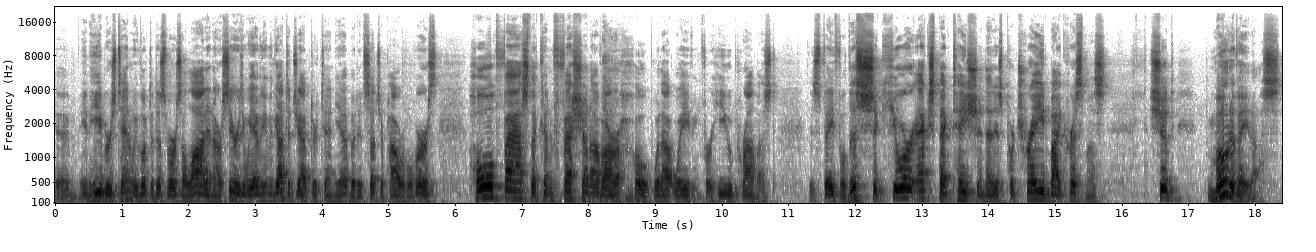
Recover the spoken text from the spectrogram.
Uh, in Hebrews 10, we've looked at this verse a lot in our series, and we haven't even got to chapter 10 yet, but it's such a powerful verse. Hold fast the confession of our hope without wavering, for he who promised is faithful. This secure expectation that is portrayed by Christmas should motivate us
